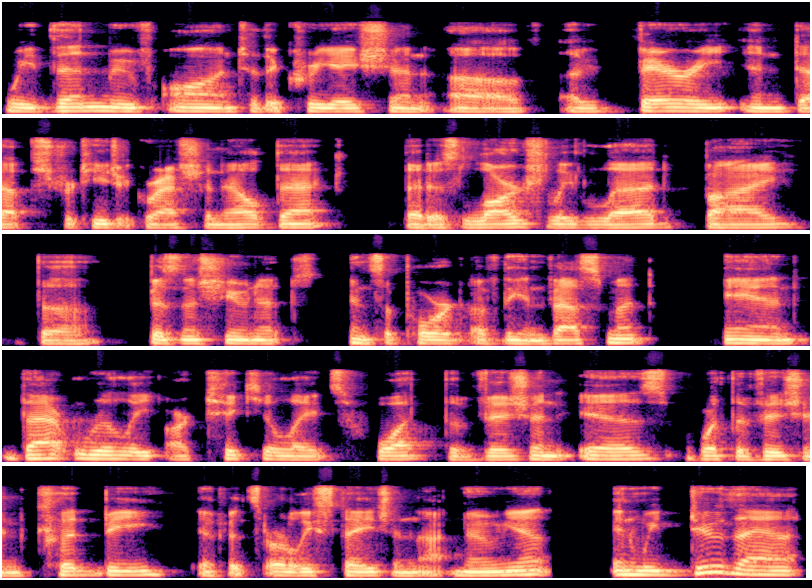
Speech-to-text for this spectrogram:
we then move on to the creation of a very in depth strategic rationale deck that is largely led by the business unit in support of the investment. And that really articulates what the vision is, what the vision could be if it's early stage and not known yet. And we do that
